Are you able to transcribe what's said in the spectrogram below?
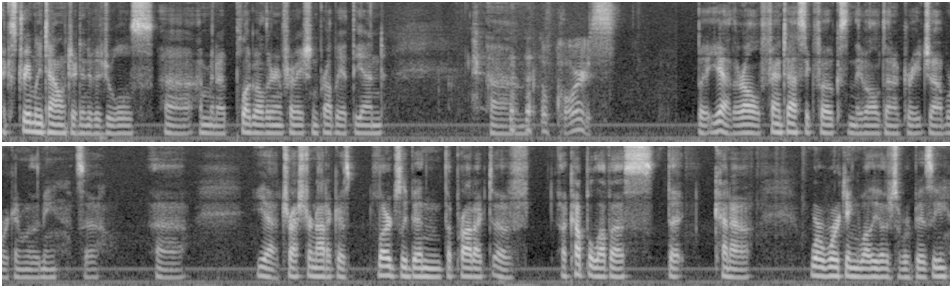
extremely talented individuals. Uh, I'm going to plug all their information probably at the end. Um, of course but yeah, they're all fantastic folks, and they've all done a great job working with me. So, uh, yeah, Trash has largely been the product of a couple of us that kind of were working while the others were busy.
